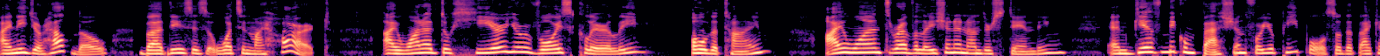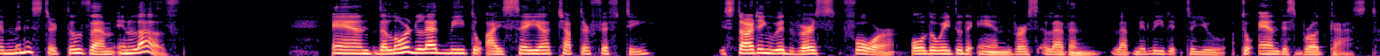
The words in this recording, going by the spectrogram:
I need your help though, but this is what's in my heart. I wanted to hear your voice clearly all the time. I want revelation and understanding. and give me compassion for your people so that I can minister to them in love. And the Lord led me to Isaiah chapter 50, starting with verse 4 all the way to the end, verse 11. Let me lead it to you to end this broadcast.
